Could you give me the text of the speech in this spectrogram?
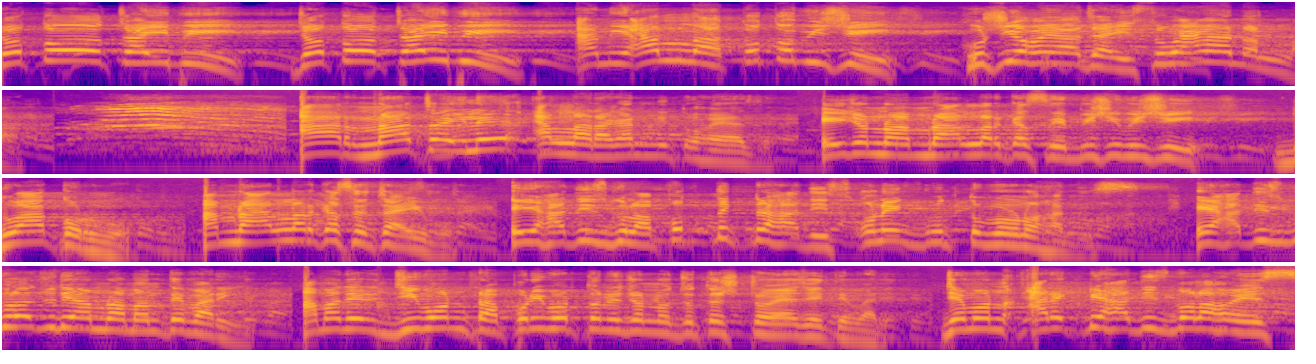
যত চাইবি যত চাইবি, আমি আল্লাহ তত বেশি খুশি হয়ে যাই। সুহান আল্লাহ আর না চাইলে আল্লাহ রাগান্বিত হয়ে যায়। এই জন্য আমরা আল্লাহর কাছে বেশি বেশি দোয়া করব। আমরা আল্লাহর কাছে চাইব। এই হাদিসগুলা, প্রত্যেকটা হাদিস অনেক গুরুত্বপূর্ণ হাদিস। এই হাদিসগুলো যদি আমরা মানতে পারি, আমাদের জীবনটা পরিবর্তনের জন্য যথেষ্ট হয়ে যেতে পারে। যেমন আরেকটি হাদিস বলা হয়েছে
